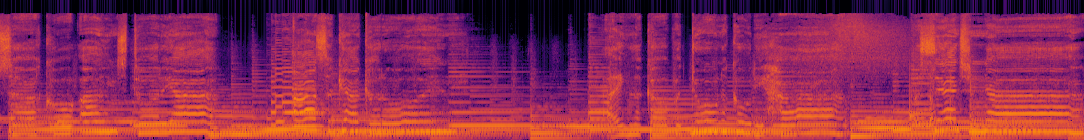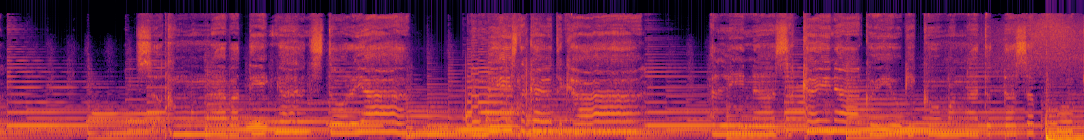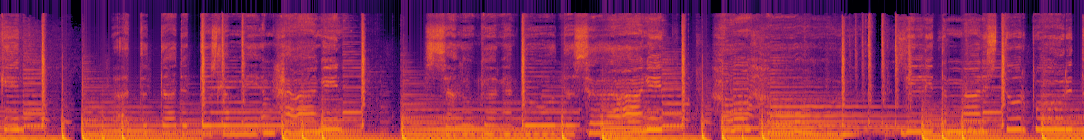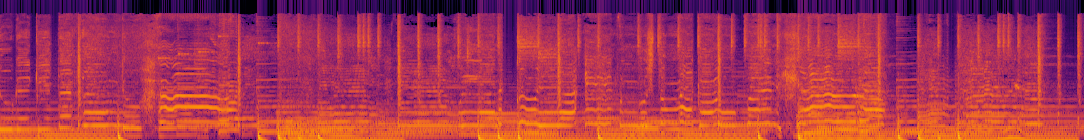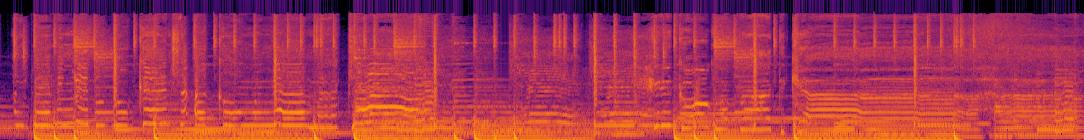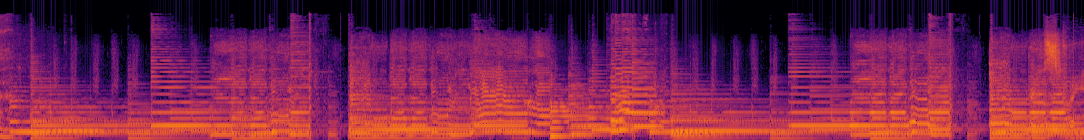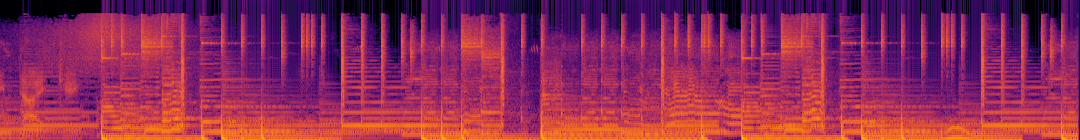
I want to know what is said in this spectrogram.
Paminaw sa ako ang istorya Asa kakaroon Ay lakaw pa doon ako diha Pasensya na Sa akong mga batik nga istorya Nambis na kayo tika Alina sakay na kuyugi ko mga tuta sa bukid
